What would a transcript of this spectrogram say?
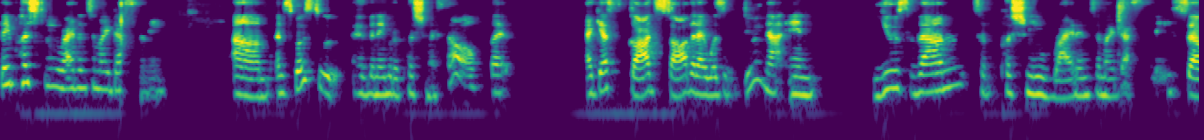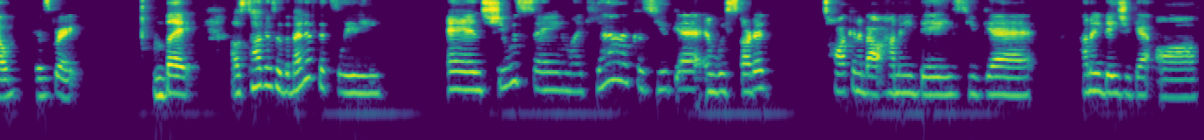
They pushed me right into my destiny. Um, I'm supposed to have been able to push myself, but I guess God saw that I wasn't doing that and used them to push me right into my destiny. So it was great. But I was talking to the benefits lady and she was saying like, yeah, because you get, and we started talking about how many days you get, how many days you get off,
